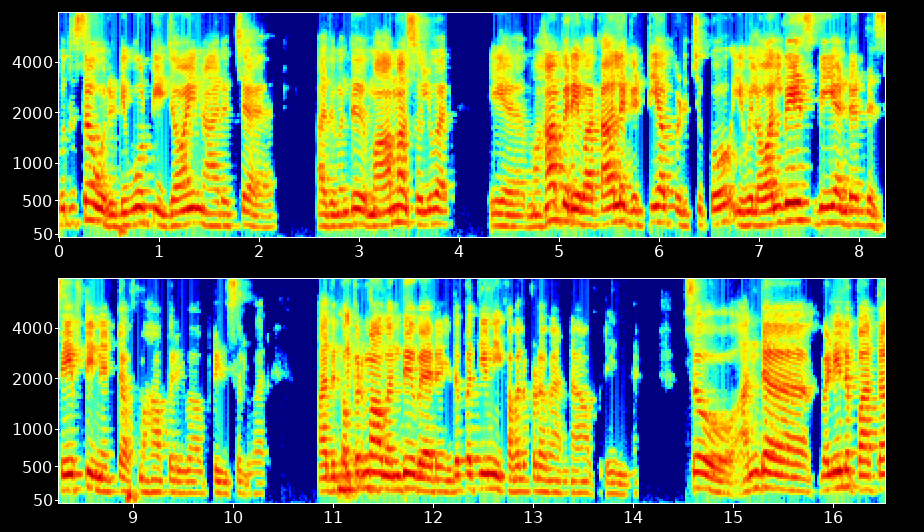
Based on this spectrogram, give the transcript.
புதுசா ஒரு டிவோட்டி ஜாயின் ஆரச்ச அது வந்து மாமா சொல்லுவார் மகாபெரிவா கால கெட்டியா பிடிச்சுக்கோ. You will always be under the safety net of Mahaperiva அப்படின்னு சொல்லுவார். அதுக்கப்புறமா வந்து வேற இதை பத்தியும் நீ கவலைப்பட வேண்டாம் அப்படின்னு. சோ அந்த வழியில பார்த்தா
